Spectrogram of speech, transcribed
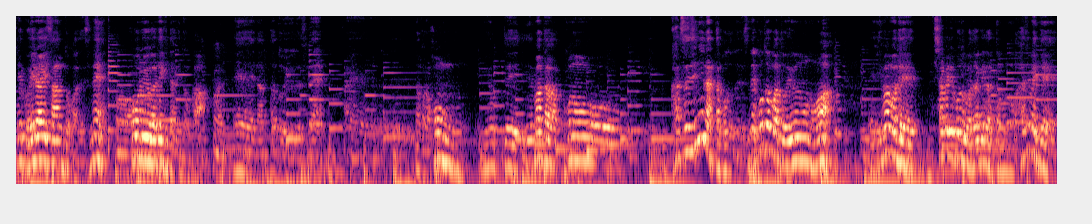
結構偉いさんとかですね交流ができたりとかはい。えーなったというですね、えーだから本によってでまたこの活字になったことでですね言葉というものはえー今まで喋り言葉だけだったものが初めて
